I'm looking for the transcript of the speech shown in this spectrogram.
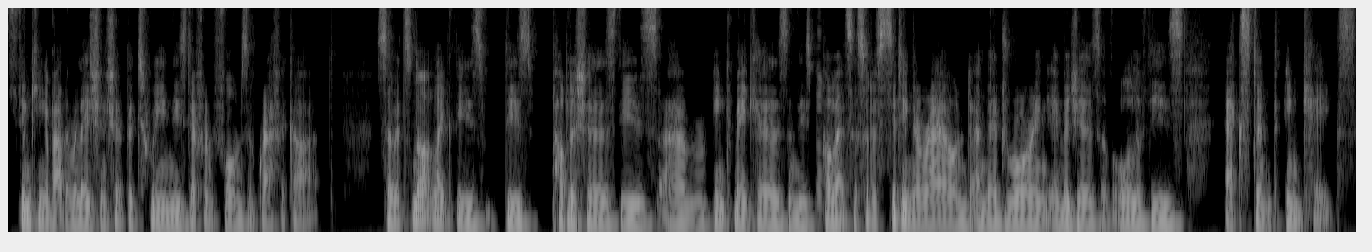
thinking about the relationship between these different forms of graphic art. So it's not like these these publishers, these um, ink makers, and these poets are sort of sitting around and they're drawing images of all of these extant ink cakes,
